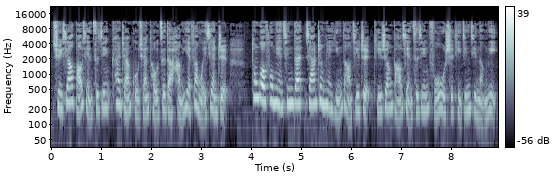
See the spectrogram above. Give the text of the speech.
取消保险资金开展股权投资的行业范围限制，通过负面清单加正面引导机制，提升保险资金服务实体经济能力。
